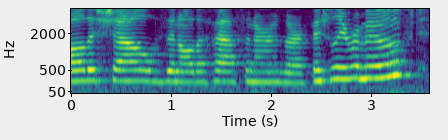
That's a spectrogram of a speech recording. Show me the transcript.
All the shelves and all the fasteners are officially removed.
